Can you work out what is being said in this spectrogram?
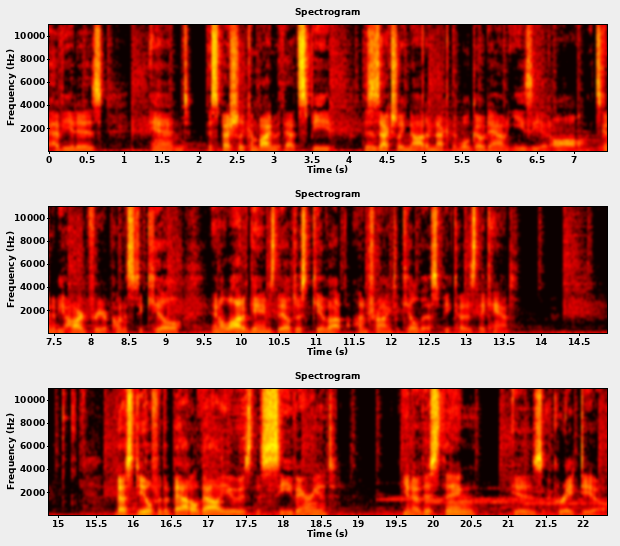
heavy it is. And especially combined with that speed this is actually not a mech that will go down easy at all. It's going to be hard for your opponents to kill. In a lot of games they'll just give up on trying to kill this because they can't best deal for the battle value is the C variant you know this thing is a great deal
